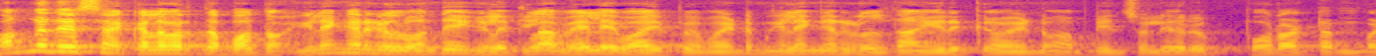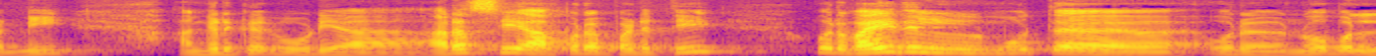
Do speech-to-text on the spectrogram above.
வங்கதேச கலவரத்தை பார்த்தோம். இளைஞர்கள் வந்து எங்களுக்கெல்லாம் வேலை வாய்ப்பு வேண்டும் இளைஞர்கள் தான் இருக்க வேண்டும் அப்படின்னு சொல்லி ஒரு போராட்டம் பண்ணி அங்கே இருக்கக்கூடிய அரசையை அப்புறப்படுத்தி ஒரு வயதில் மூத்த ஒரு நோபல்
